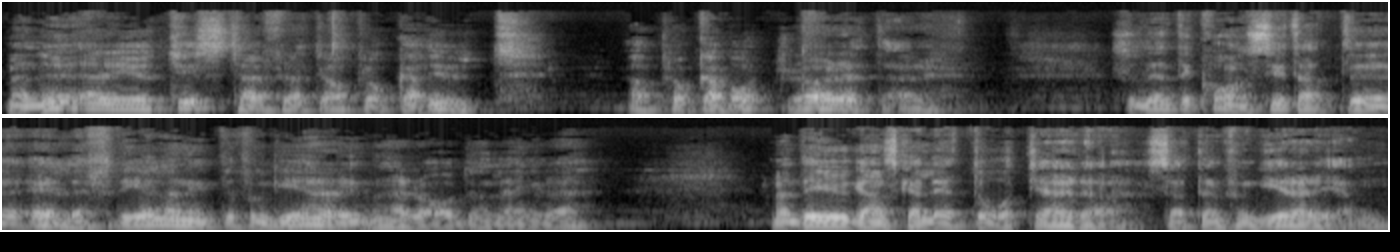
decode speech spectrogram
Men nu är det ju tyst här för att jag plockar ut, jag plockar bort röret där. Så det är inte konstigt att eh, LF-delen inte fungerar i den här radion längre. Men det är ju ganska lätt att åtgärda så att den fungerar igen.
